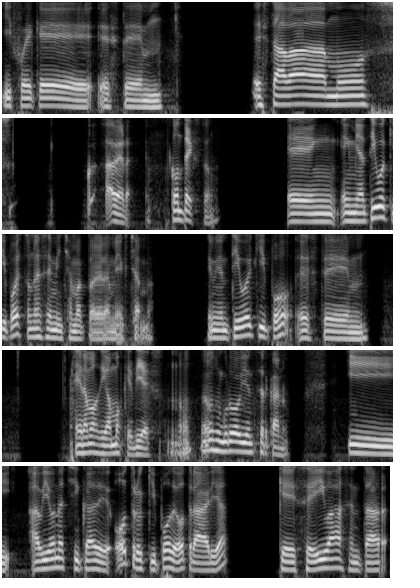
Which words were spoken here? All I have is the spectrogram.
Y fue que. Este. Estábamos. A ver, contexto. En, en mi antiguo equipo, esto no es en mi chamba actual, era mi ex chamba. En mi antiguo equipo, este. Éramos, digamos que 10, ¿no? Éramos un grupo bien cercano. Y había una chica de otro equipo, de otra área, que se iba a sentar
